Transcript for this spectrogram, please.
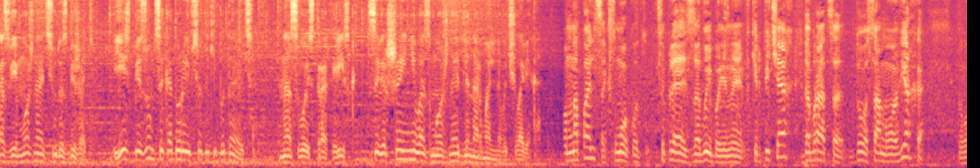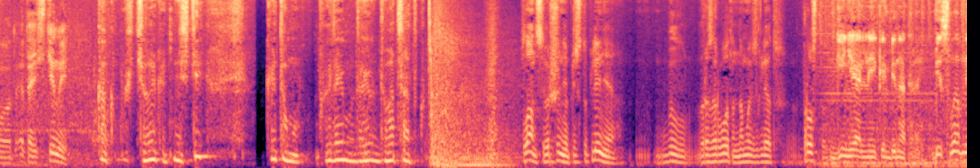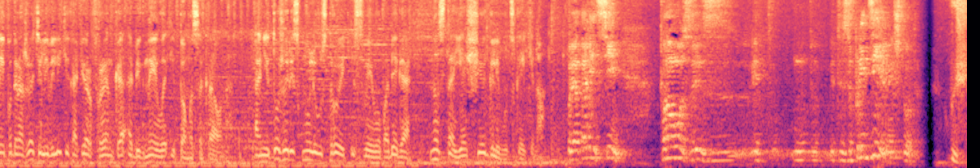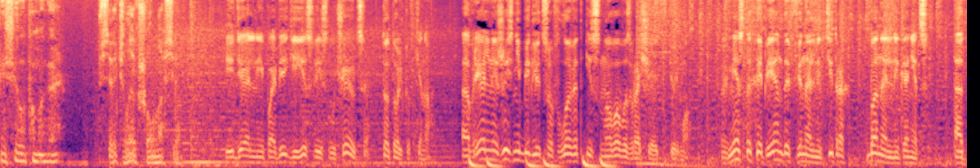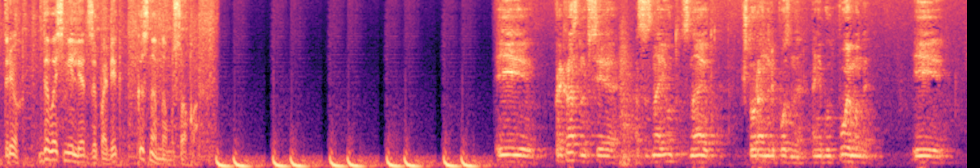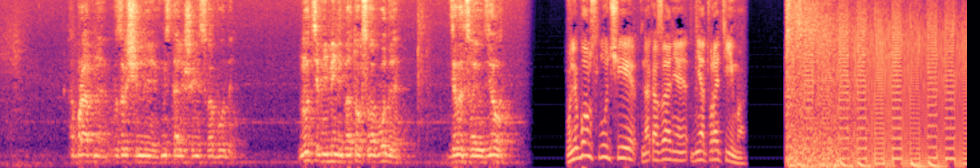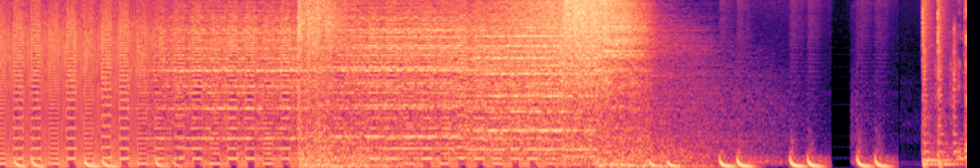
Разве можно отсюда сбежать? Есть безумцы, которые все-таки пытаются, на свой страх и риск, совершая невозможное для нормального человека. Он на пальцах смог, вот, цепляясь за выбоины в кирпичах, добраться до самого верха вот, этой стены. Как может человек отнести к этому, когда ему дают двадцатку? План совершения преступления был разработан, на мой взгляд, просто. Гениальные комбинаторы, бесславные подражатели великих афер Фрэнка Абигнейла и Томаса Крауна. Они тоже рискнули устроить из своего побега настоящее голливудское кино. Преодолеть семь полос, это, ну, это запредельное что-то. Высшие силы помогали. Все, человек шел на все. Идеальные побеги, если и случаются, то только в кино. А в реальной жизни беглецов ловят и снова возвращают в тюрьму. Вместо хэппи-энда в финальных титрах банальный конец. От трех до восьми лет за побег к основному сроку. И прекрасно все осознают, знают, что рано или поздно они будут пойманы и обратно возвращены в места лишения свободы. Но, тем не менее, глоток свободы делает свое дело. В любом случае, наказание неотвратимо.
